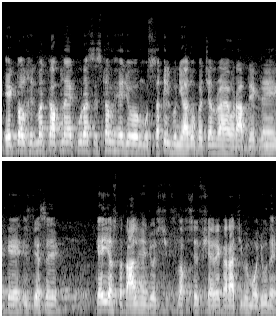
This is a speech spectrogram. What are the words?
ایک تو الخدمت کا اپنا ایک پورا سسٹم ہے جو مستقل بنیادوں پر چل رہا ہے اور آپ دیکھ رہے ہیں کہ اس جیسے کئی اسپتال ہیں جو اس وقت صرف شہر کراچی میں موجود ہیں،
